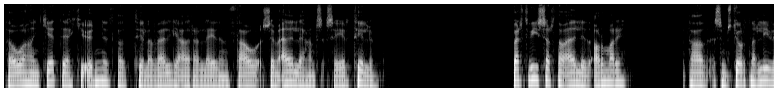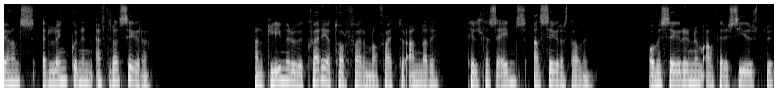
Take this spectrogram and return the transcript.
Þó að hann geti ekki unnið það til að velja aðra leiðin þá sem eðli hans segir tilum. Hvert vísar þá eðlið ormari? Það sem stjórnar lífi hans er löngunin eftir að sigra. Hann glýmir við hverja torfæran á fætur annari til þess eins að sigrast á þeim og með sigrinum á þeirri síðustu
